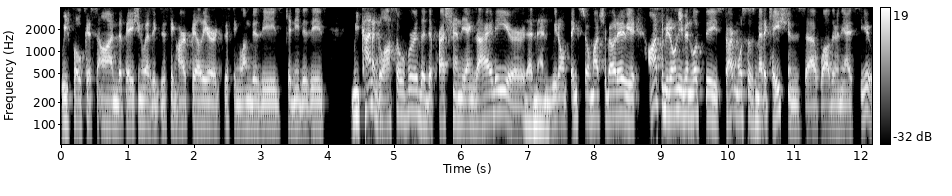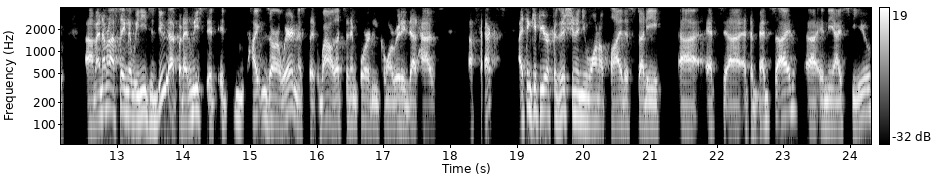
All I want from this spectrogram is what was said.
we focus on the patient who has existing heart failure, existing lung disease, kidney disease. We kind of gloss over the depression and the anxiety, or mm-hmm. and, and, we don't think so much about it. We, honestly, we don't even look to start most of those medications uh, while they're in the ICU. Um, and I'm not saying that we need to do that, but at least it, it heightens our awareness that wow, that's an important comorbidity that has effects. I think if you're a physician and you want to apply this study uh, at uh, at the bedside uh, in the ICU,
